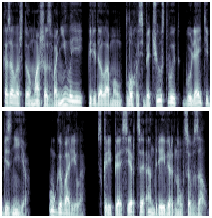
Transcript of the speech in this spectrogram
Сказала, что Маша звонила ей, передала, мол, плохо себя чувствует, гуляйте без нее. Уговорила. Скрипя сердце, Андрей вернулся в зал.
